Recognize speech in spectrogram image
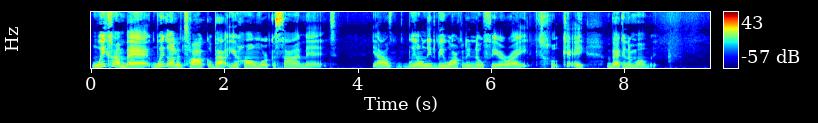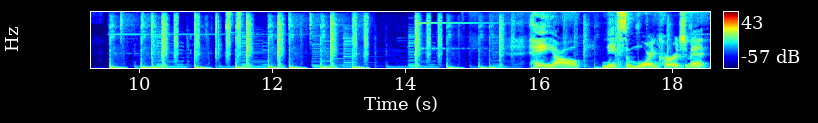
we come back, we're going to talk about your homework assignment. Y'all, we don't need to be walking in no fear, right? Okay, back in a moment. Hey, y'all, need some more encouragement?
